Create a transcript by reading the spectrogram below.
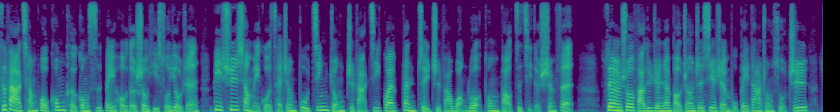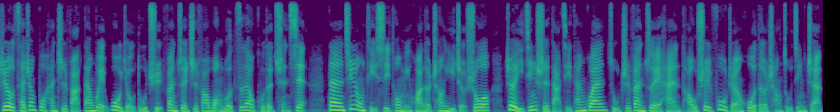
此法强迫空壳公司背后的受益所有人必须向美国财政部金融执法机关犯罪执法网络通报自己的身份。虽然说法律仍然保障这些人不被大众所知，只有财政部和执法单位握有读取犯罪执法网络资料库的权限，但金融体系透明化的倡议者说，这已经使打击贪官、组织犯罪和逃税富人获得长足进展。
